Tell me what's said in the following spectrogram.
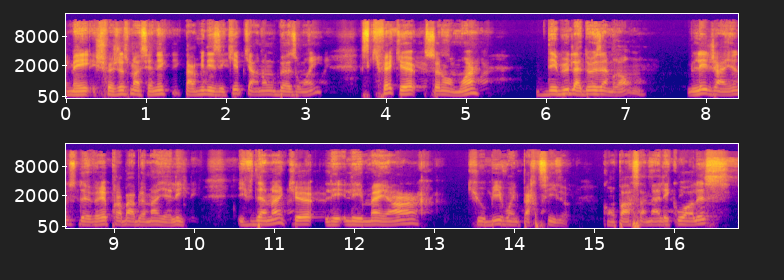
Mais je fais juste mentionner que parmi les équipes qui en ont besoin, ce qui fait que, selon moi, début de la deuxième ronde, les Giants devraient probablement y aller. Évidemment que les, meilleurs QB vont être partis. Qu'on pense à Malik Wallace,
